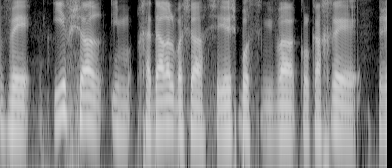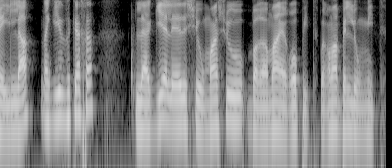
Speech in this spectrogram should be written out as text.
ואי אפשר עם חדר הלבשה שיש בו סביבה כל כך אה, רעילה, נגיד את זה ככה, להגיע לאיזשהו משהו ברמה האירופית, ברמה בינלאומית.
